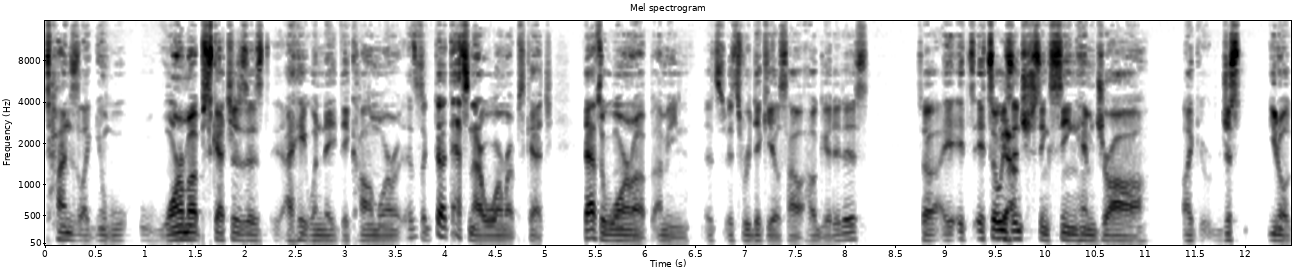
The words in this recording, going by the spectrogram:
tons of like you know, warm up sketches. As I hate when they, they call them warm. It's like that's not a warm up sketch. That's a warm up. I mean it's it's ridiculous how, how good it is. So it's it's always Yeah. interesting seeing him draw like just you know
